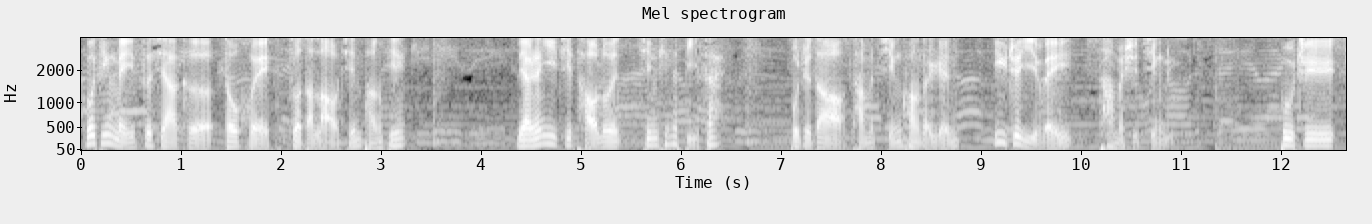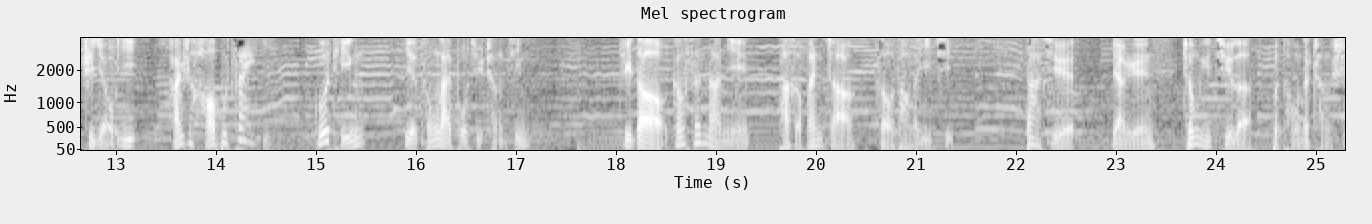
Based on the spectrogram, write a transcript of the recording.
郭婷每一次下课都会坐到老秦旁边，两人一起讨论今天的比赛。不知道他们情况的人一直以为他们是情侣，不知是有意还是毫不在意。郭婷也从来不去澄清。直到高三那年，他和班长走到了一起。大学，两人终于去了不同的城市。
